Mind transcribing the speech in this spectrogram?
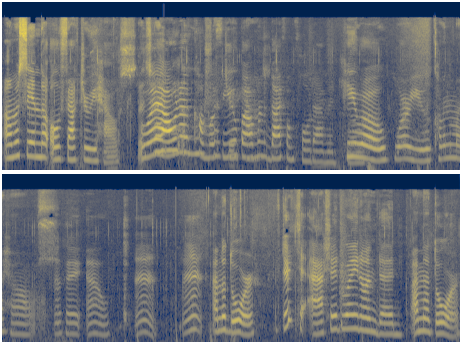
I'm gonna stay in the old factory house. Wait, I wanna come with you, but I'm gonna die from fall damage. so- Hero, where are you? Come into my house. Okay. Ow. Eh. Eh. I'm the door. If there's acid rain, I'm dead. I'm the door.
